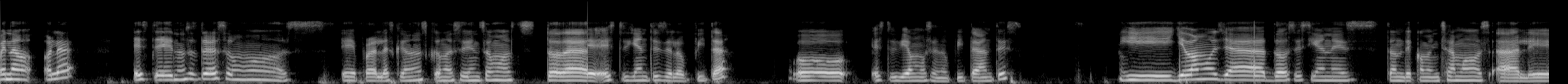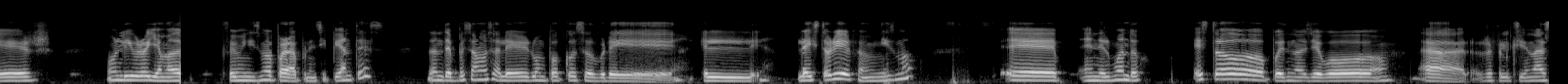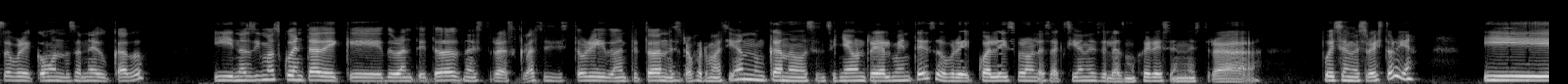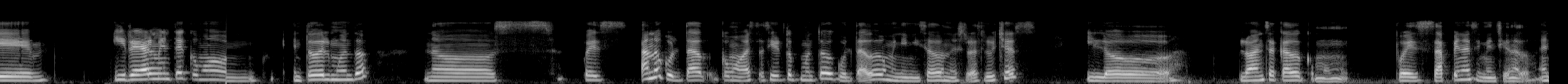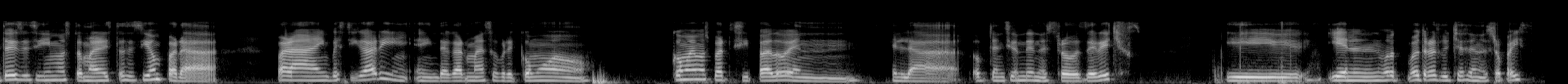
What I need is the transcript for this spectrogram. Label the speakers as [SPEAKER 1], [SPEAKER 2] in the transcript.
[SPEAKER 1] Bueno, hola. Este, nosotras somos, eh, para las que no nos conocen, somos todas estudiantes de la UPITA o estudiamos en UPITA antes. Y llevamos ya dos sesiones donde comenzamos a leer un libro llamado Feminismo para principiantes, donde empezamos a leer un poco sobre la historia del feminismo eh, en el mundo. Esto pues nos llevó a reflexionar sobre cómo nos han educado y nos dimos cuenta de que durante todas nuestras clases de historia y durante toda nuestra formación nunca nos enseñaron realmente sobre cuáles fueron las acciones de las mujeres en nuestra pues en nuestra historia. Y, y realmente como en todo el mundo nos pues han ocultado, como hasta cierto punto ocultado o minimizado nuestras luchas y lo, lo han sacado como pues apenas mencionado. Entonces decidimos tomar esta sesión para, para investigar y, e indagar más sobre cómo, cómo hemos participado en, en la obtención de nuestros derechos y, y, en otras luchas en nuestro país.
